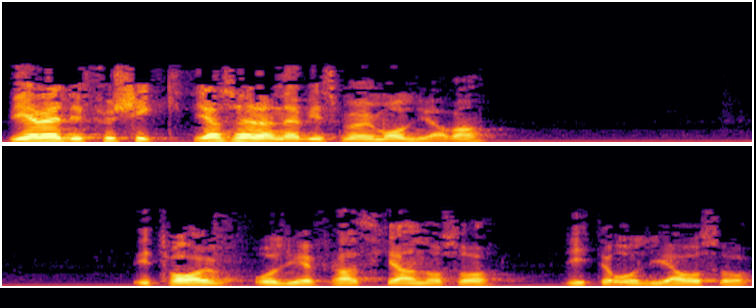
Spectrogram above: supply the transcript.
Vi är väldigt försiktiga så här när vi smörjer med olja va? Vi tar oljeflaskan och så lite olja och så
